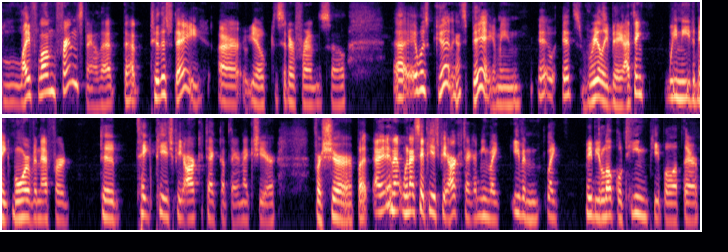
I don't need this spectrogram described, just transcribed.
lifelong friends now that that to this day are you know consider friends. So uh, it was good it's big. I mean, it, it's really big. I think we need to make more of an effort to take PHP Architect up there next year for sure. But and when I say PHP Architect, I mean like even like maybe local team people up there.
